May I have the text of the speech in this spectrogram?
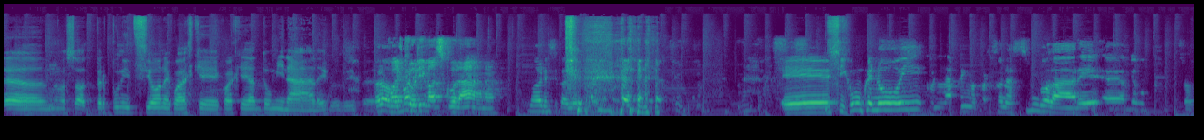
eh, non lo so, per punizione qualche, qualche addominale così. per- Però Qualche Morris- oliva scolana. Morris quando- E sì, comunque noi con la prima persona singolare eh, abbiamo perso.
